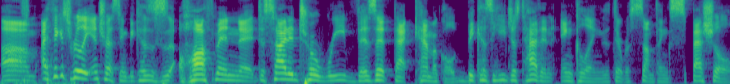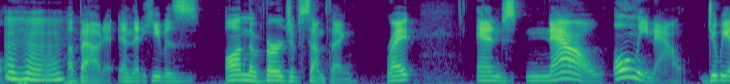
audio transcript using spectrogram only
Um, I think it's really interesting because Hofmann decided to revisit that chemical because he just had an inkling that there was something special Mm-hmm. about it and that he was on the verge of something, right? And now, only now, do we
